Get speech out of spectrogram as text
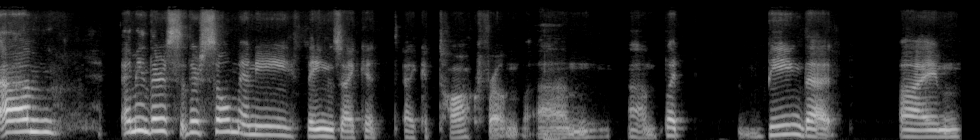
um i mean there's there's so many things i could I could talk from. Mm. Um, um, but being that I'm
